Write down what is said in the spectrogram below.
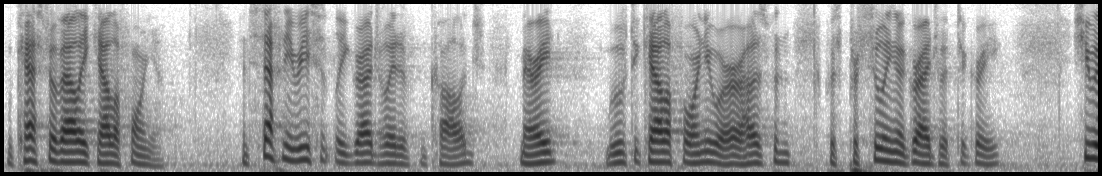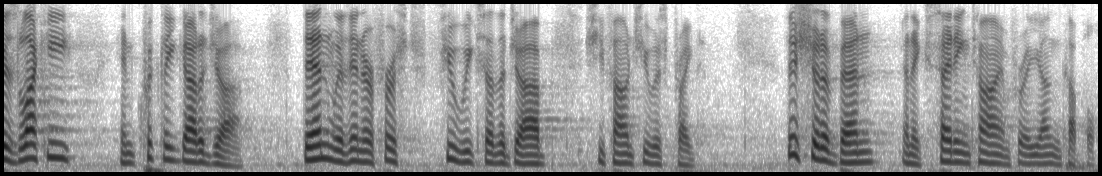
from Castro Valley, California. And Stephanie recently graduated from college, married, moved to California where her husband was pursuing a graduate degree. She was lucky and quickly got a job. Then, within her first few weeks on the job, she found she was pregnant. This should have been an exciting time for a young couple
